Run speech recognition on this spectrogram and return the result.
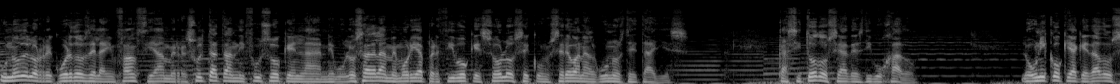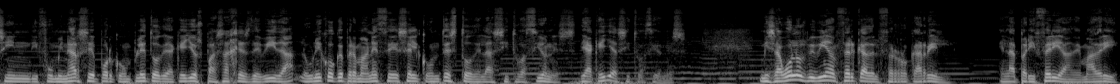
Uno de los recuerdos de la infancia me resulta tan difuso que en la nebulosa de la memoria percibo que solo se conservan algunos detalles. Casi todo se ha desdibujado. Lo único que ha quedado sin difuminarse por completo de aquellos pasajes de vida, lo único que permanece es el contexto de las situaciones, de aquellas situaciones. Mis abuelos vivían cerca del ferrocarril, en la periferia de Madrid,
